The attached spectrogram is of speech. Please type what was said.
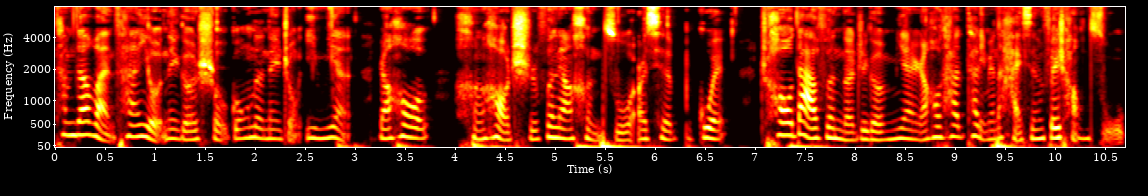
他们家晚餐有那个手工的那种意面，然后很好吃，分量很足，而且不贵。超大份的这个面，然后它它里面的海鲜非常足，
